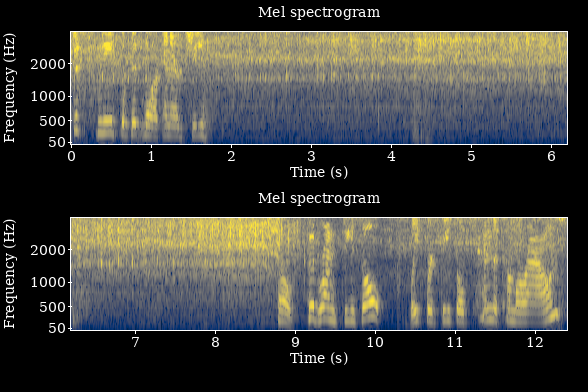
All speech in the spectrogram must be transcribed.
Just needs a bit more energy. Oh, good run, Diesel. Wait for Diesel 10 to come around.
